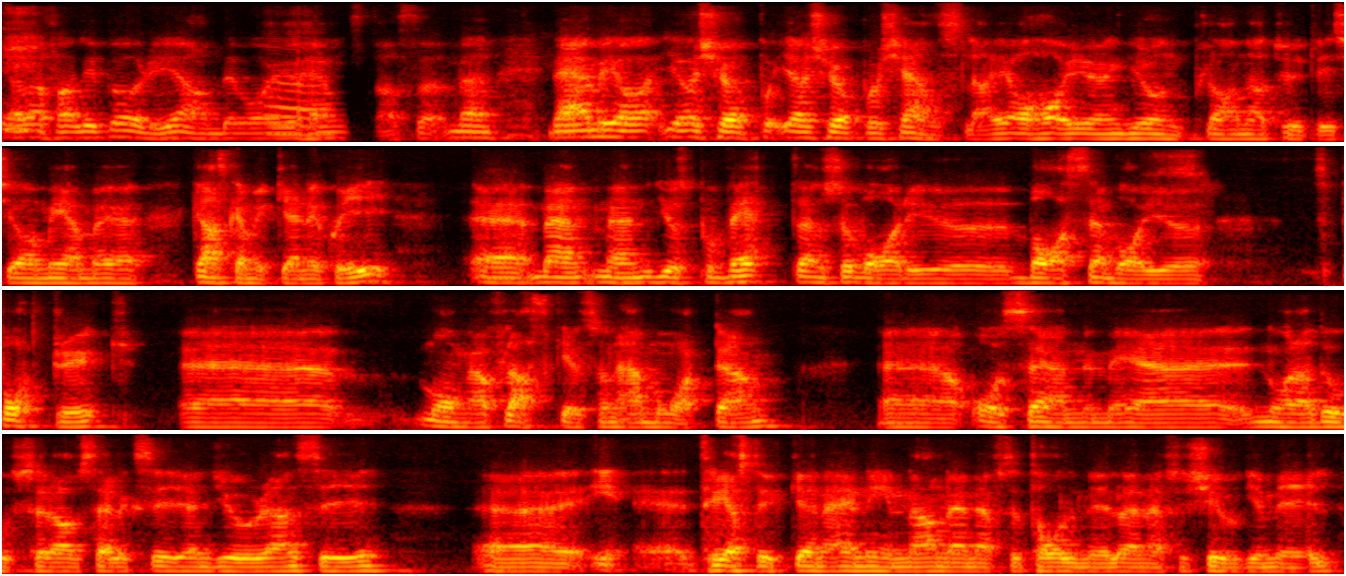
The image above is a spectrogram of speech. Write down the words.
I alla fall i början, det var ju ja. hemskt alltså. Men, nej, men jag, jag, kör på, jag kör på känsla. Jag har ju en grundplan naturligtvis. Jag har med mig ganska mycket energi. Eh, men, men just på Vättern så var det ju, basen var ju sportdryck, eh, många flaskor sån här Mårten eh, och sen med några doser av Selexi Endurance i. Eh, tre stycken, en innan, en efter 12 mil och en efter 20 mil.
